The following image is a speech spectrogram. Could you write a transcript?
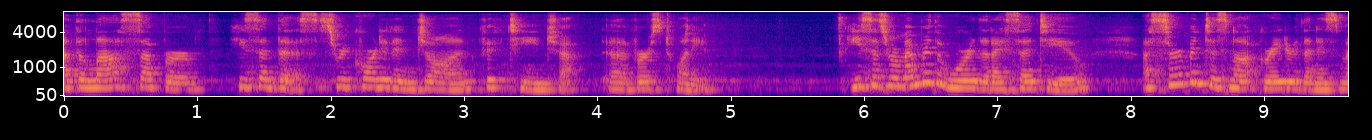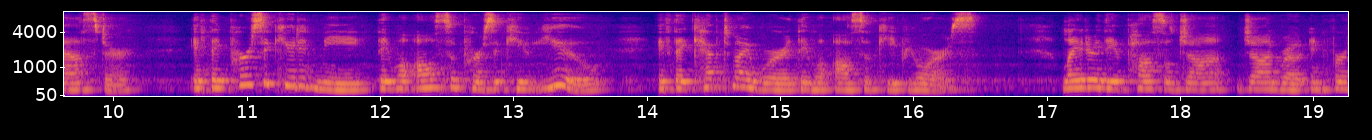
At the Last Supper, he said this. It's recorded in John 15, uh, verse 20. He says, Remember the word that I said to you A servant is not greater than his master. If they persecuted me, they will also persecute you. If they kept my word, they will also keep yours. Later, the apostle John, John wrote in 1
